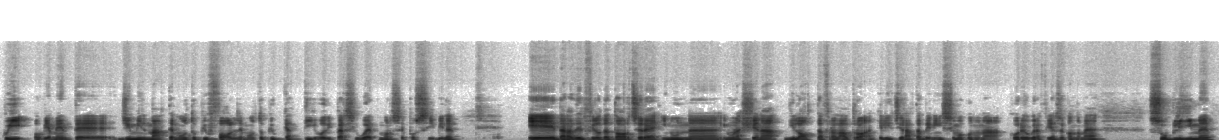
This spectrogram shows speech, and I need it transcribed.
Qui ovviamente Jimmy il Matt è molto più folle, molto più cattivo di Percy Wetmore, se possibile, e darà del filo da torcere in, un, in una scena di lotta, fra l'altro anche lì girata benissimo, con una coreografia secondo me sublime,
